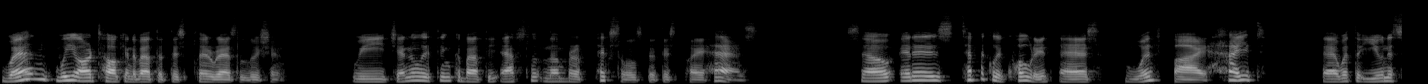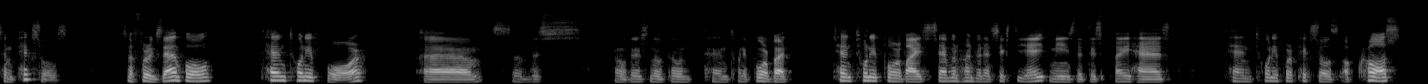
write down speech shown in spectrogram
When we are talking about the display resolution, we generally think about the absolute number of pixels the display has. So it is typically quoted as width by height uh, with the units in pixels. So for example, 1024, um, so this, oh, there's no 1024, but 1024 by 768 means the display has 1024 pixels across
